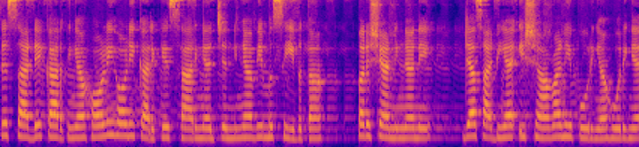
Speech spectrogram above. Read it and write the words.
ਤੇ ਸਾਡੇ ਘਰ ਦੀਆਂ ਹੌਲੀ-ਹੌਲੀ ਕਰਕੇ ਸਾਰੀਆਂ ਜਿੰਨੀਆਂ ਵੀ ਮੁਸੀਬਤਾਂ ਪਰੇਸ਼ਾਨੀਆਂ ਨੇ ਜਾਂ ਸਾਡੀਆਂ ਇੱਛਾਵਾਂ ਨੇ ਪੂਰੀਆਂ ਹੋ ਰਹੀਆਂ,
